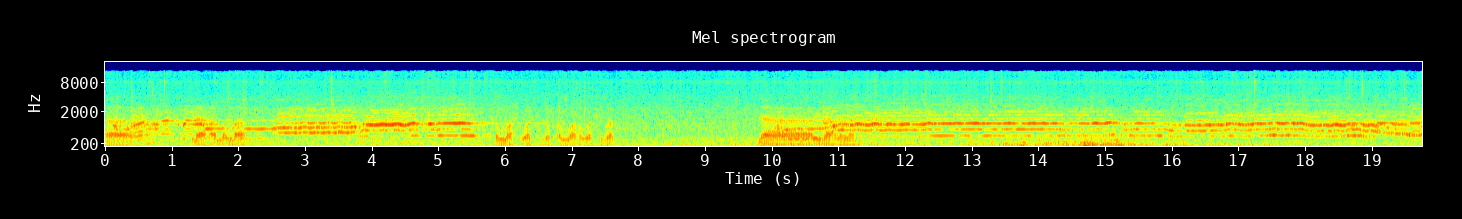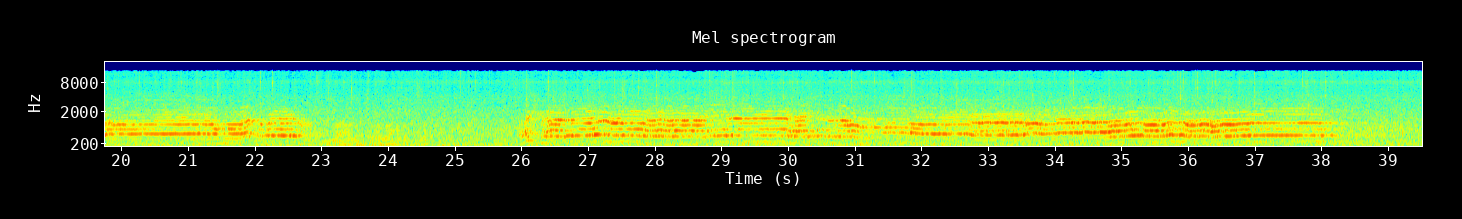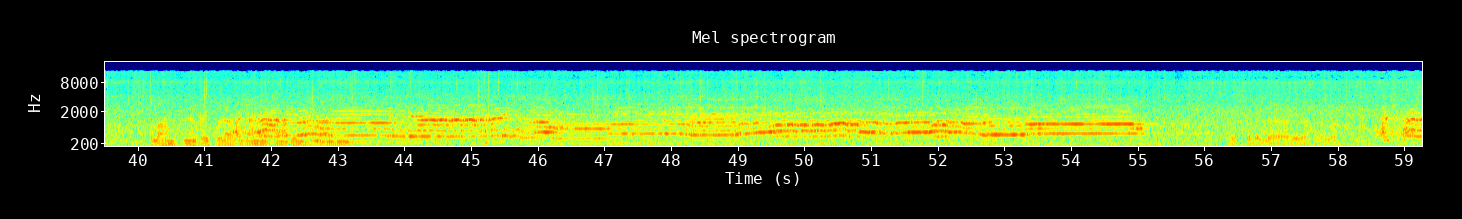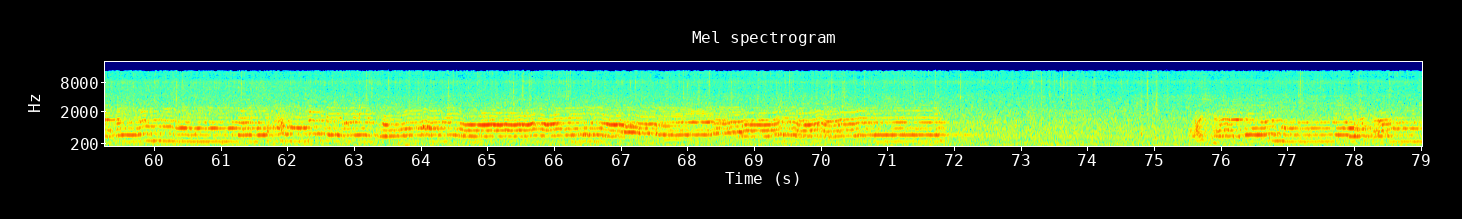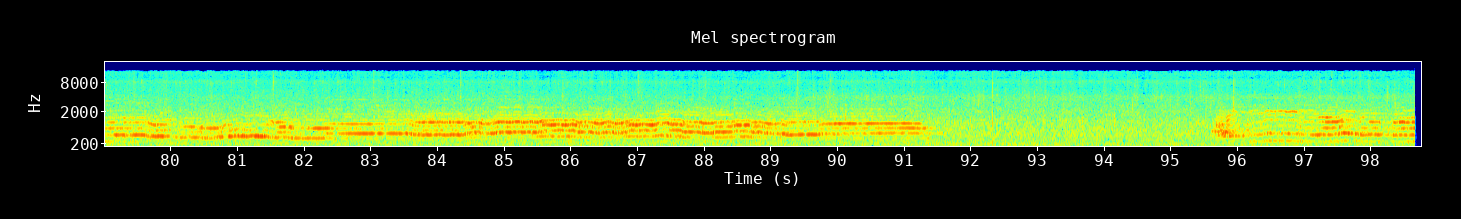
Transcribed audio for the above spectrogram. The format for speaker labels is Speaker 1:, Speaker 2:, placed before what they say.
Speaker 1: لا إله إلا الله. الله أكبر الله أكبر. لا إله إلا الله. الله اللهم اسقنا الغيث ولا تجعلنا من القانطين رب العالمين. أشهد أن لا إله إلا الله.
